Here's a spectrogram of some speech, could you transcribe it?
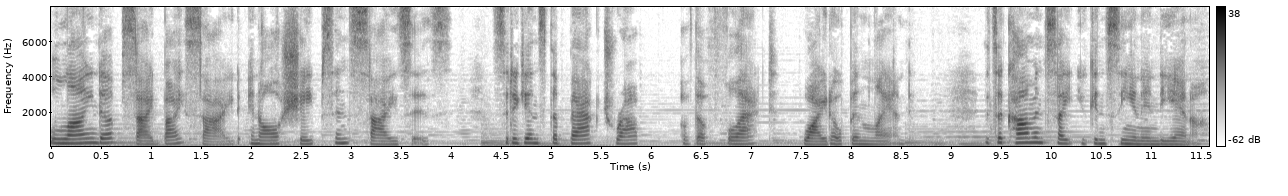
lined up side by side in all shapes and sizes sit against the backdrop of the flat, wide open land. It's a common sight you can see in Indiana,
